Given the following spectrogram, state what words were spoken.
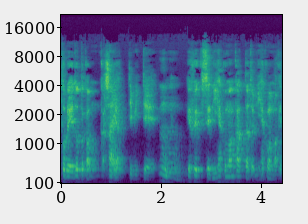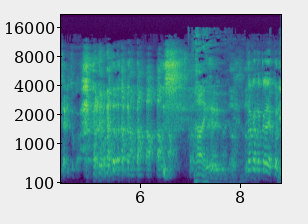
トレードとかも昔やってみて、はいうんうん、FX で200万買った後200万負けたりとか。はいはいはい、なかなかやっぱり、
